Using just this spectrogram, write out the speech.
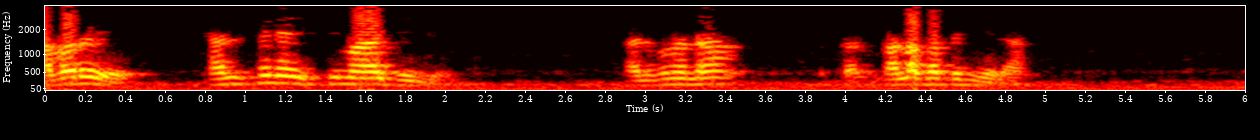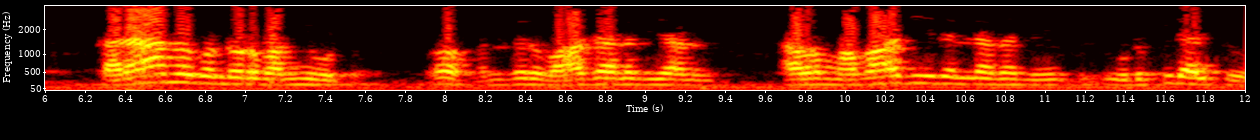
അവർ കൽഫിനെ ഇസ്തിമാ ചെയ്യും. കൽഫെന്നല്ല കള്ളപ്പത്തിന് ചെയ്താണ് കലാമ കൊണ്ടൊരു ഭംഗി കൂട്ടും. ഓ എന്തൊരു വാചാലതയാണ്. അവർ മവാജീതല്ലാതെ ഉടുപ്പിലാക്കി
